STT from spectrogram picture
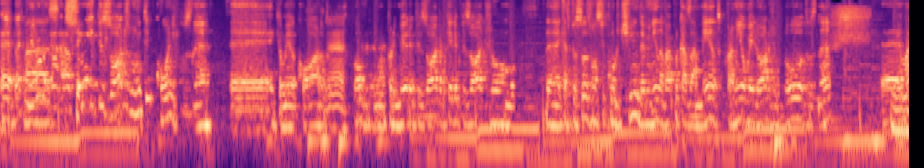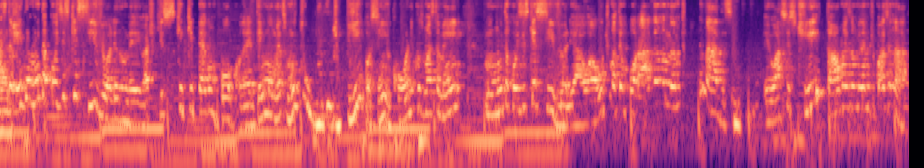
É, Black Mirror Mas... tem episódios muito icônicos, né? É, que eu me recordo. É. Bom, o primeiro episódio, aquele episódio é, que as pessoas vão se curtindo, a menina vai pro casamento, que pra mim é o melhor de todos, né? É, mas também tem muita coisa esquecível ali no meio. Acho que isso que, que, pega um pouco, né? Tem momentos muito de pico, assim, icônicos, mas também muita coisa esquecível ali. A, a última temporada eu não me lembro de nada, assim. Eu assisti e tal, mas não me lembro de quase nada.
